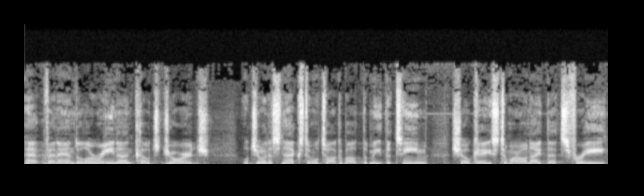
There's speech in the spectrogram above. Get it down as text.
at Van Andel Arena. Coach George will join us next, and we'll talk about the Meet the Team showcase tomorrow night. That's free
